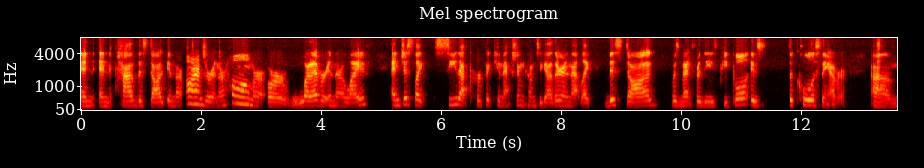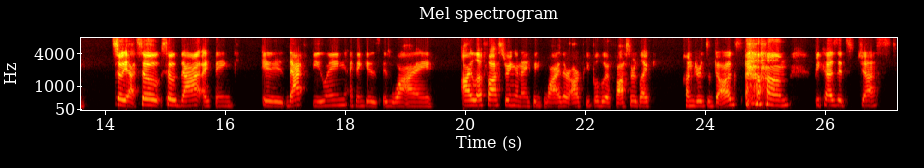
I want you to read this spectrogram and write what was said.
and and have this dog in their arms or in their home or or whatever in their life and just like see that perfect connection come together and that like this dog was meant for these people is the coolest thing ever. Um so yeah so so that i think is that feeling i think is is why I love fostering, and I think why there are people who have fostered like hundreds of dogs, um, because it's just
